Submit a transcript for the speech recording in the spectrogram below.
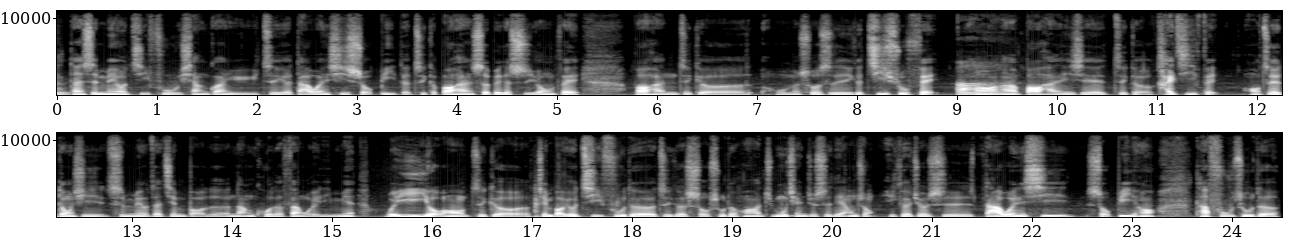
嗯，但是没有给付相关于这个达文西手臂的这个包含设备的使用费，包含这个我们说是一个技术费啊，还有包含一些这个开机费。哦，这些东西是没有在鉴宝的囊括的范围里面，唯一有哦，这个鉴宝有几副的这个手术的话，目前就是两种，一个就是达文西手臂哈，它辅助的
